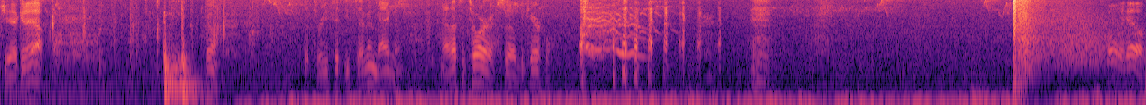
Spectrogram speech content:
Check it out. Go. The 357 Magnum. Now that's a Taurus, so be careful. holy hell.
